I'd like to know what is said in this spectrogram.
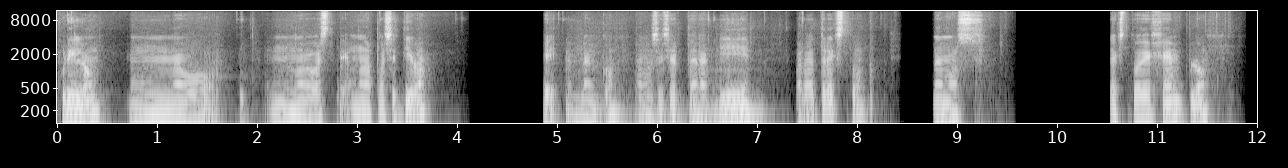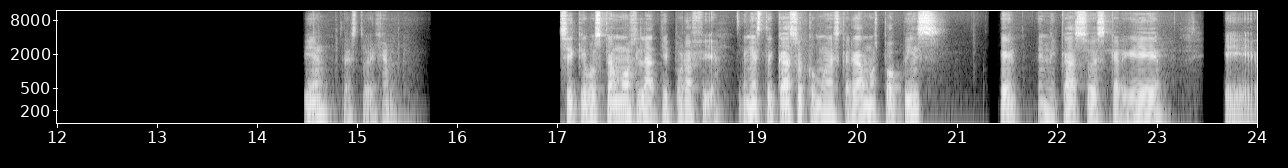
Krillon un nuevo, un nuevo este, una positiva. en blanco. Vamos a insertar aquí para texto. Tenemos texto de ejemplo. Bien, texto de ejemplo. Así que buscamos la tipografía. En este caso, como descargamos Poppins, en mi caso descargué, eh,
